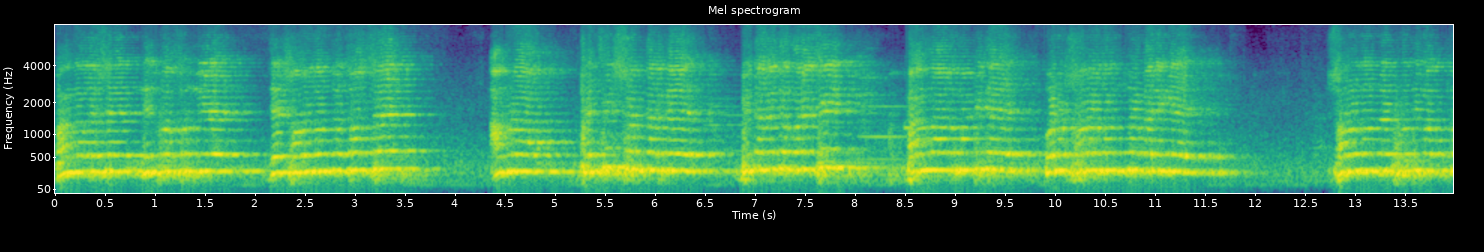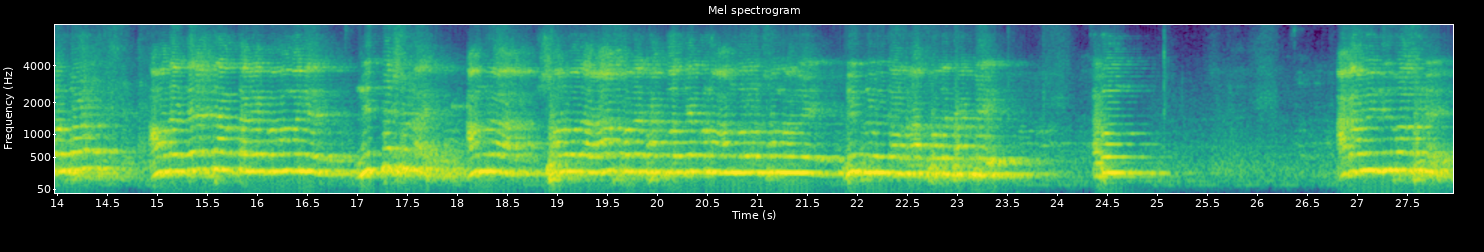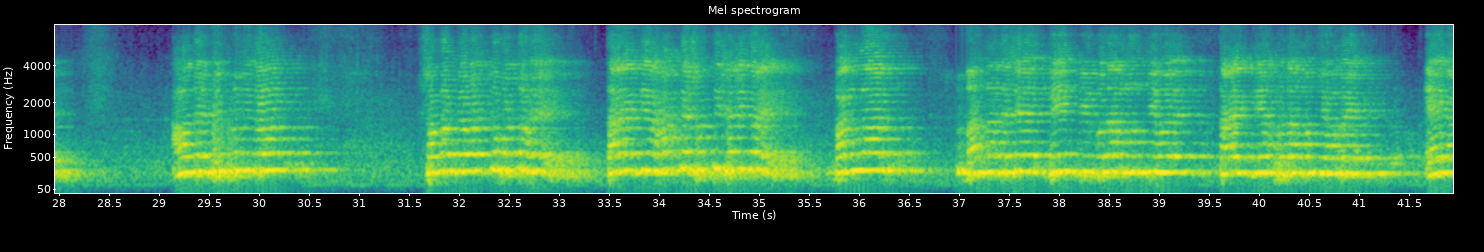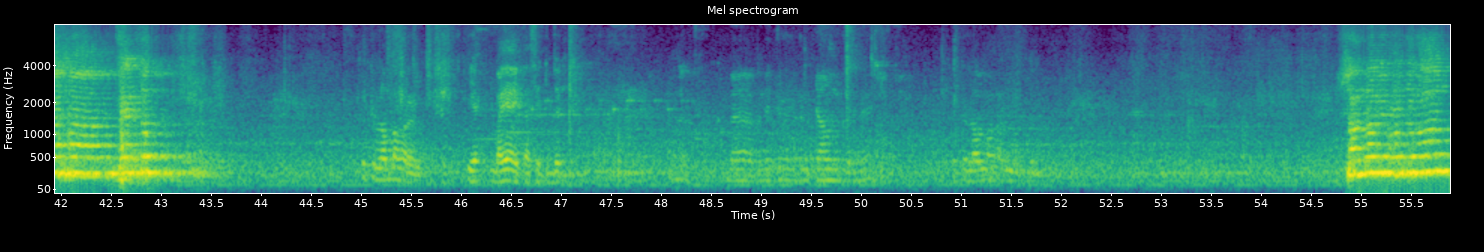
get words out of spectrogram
বাংলাদেশের নির্বাচন নিয়ে যে ষড়যন্ত্র চলছে আমরা ব্রিটিশ সরকারকে বিতাড়িত করেছি বাংলার মাটিতে কোন ষড়যন্ত্রকারীকে ষড়যন্ত্রের প্রতিবাদ করব আমাদের দেশ নায়ক তারেক রহমানের নির্দেশনায় আমরা সর্বদা রাজপথে থাকব যে কোনো আন্দোলন সংগ্রামে বিপ্লবী দল রাজপথে থাকবে এবং আগামী নির্বাচনে আমাদের বিপ্লবী দল সকলকে ঐক্যবদ্ধ হয়ে তারেক জিয়ার হাতকে শক্তিশালী করে বাংলার বাংলাদেশে বিএনপি প্রধানমন্ত্রী হয়ে তারেক জিয়া প্রধানমন্ত্রী হবে এই আশা ব্যক্ত একটু লম্বা করেন। ইয়ে, ভাইয়া এই কাছে একটু সংগ্রামী বন্ধুগণ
